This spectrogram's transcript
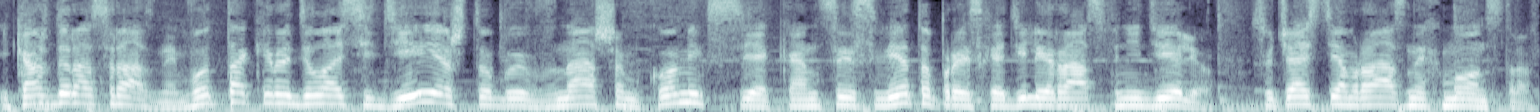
И каждый раз разный. Вот так и родилась идея, чтобы в нашем комиксе концы света происходили раз в неделю с участием разных монстров.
